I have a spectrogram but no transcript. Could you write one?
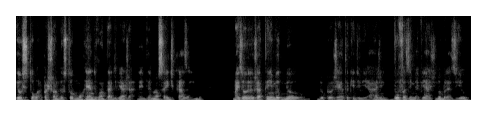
eu estou apaixonado eu estou morrendo de vontade de viajar né? ainda não saí de casa ainda mas eu, eu já tenho meu, meu, meu projeto aqui de viagem vou fazer minha viagem no Brasil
